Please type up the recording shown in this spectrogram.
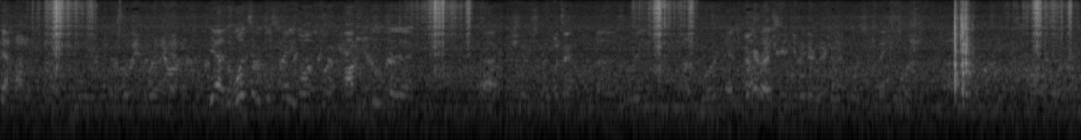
Yeah, Yeah, the ones that were just hanging off were possibly the uh, commissioners. What's that? Uh, Marines on board as well Okay, as Roger, you can that. regular forces that you were.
